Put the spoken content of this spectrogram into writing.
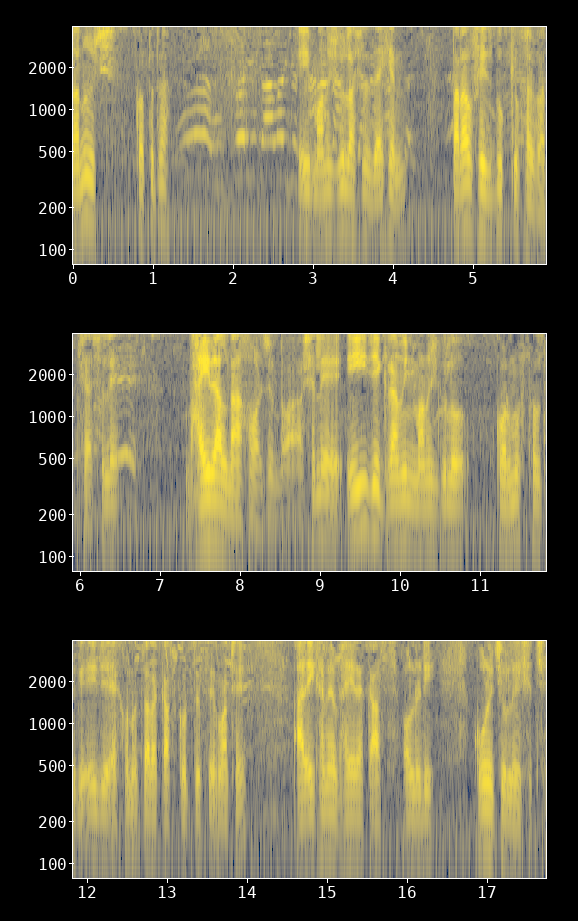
মানুষ কতটা? এই মানুষগুলো আসলে দেখেন, তারাও ফেসবুককে ভয় পাচ্ছে, আসলে ভাইরাল না হওয়ার জন্য। আসলে এই যে গ্রামীণ মানুষগুলো কর্মস্থল থেকে, এই যে এখনও তারা কাজ করতেছে মাঠে আর এখানে ভাইয়েরা কাজ অলরেডি করে চলে এসেছে।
